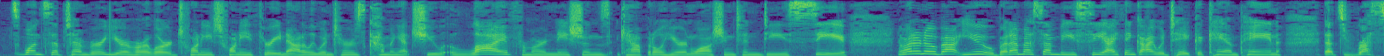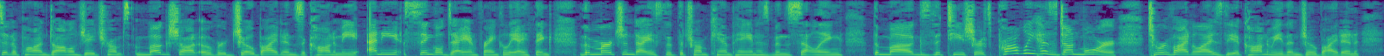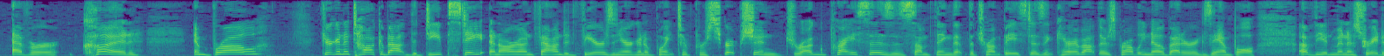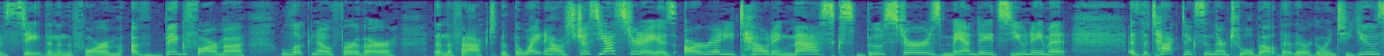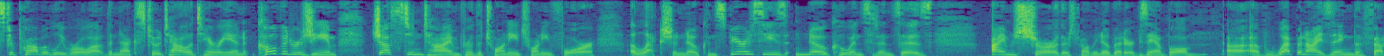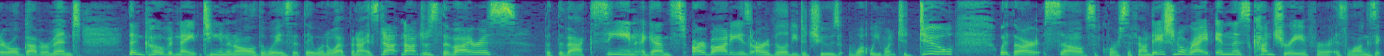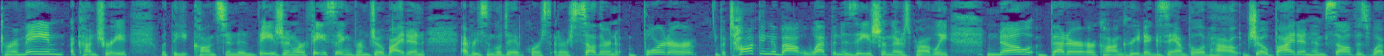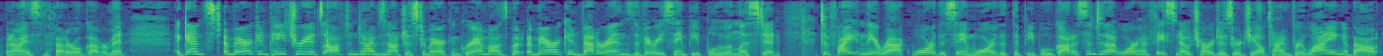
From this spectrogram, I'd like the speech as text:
It's 1 September, year of our Lord 2023. Natalie Winters coming at you live from our nation's capital here in Washington, D.C. Now, I don't know about you, but MSNBC, I think I would take a campaign that's rested upon Donald J. Trump's mugshot over Joe Biden's economy any single day. And frankly, I think the merchandise that the Trump campaign has been selling, the mugs, the t-shirts, probably has done more to revitalize the economy than Joe Biden ever could. And bro, if you're going to talk about the deep state and our unfounded fears and you're going to point to prescription drug prices as something that the Trump base doesn't care about, there's probably no better example of the administrative state than in the form of big pharma. Look no further than the fact that the White House just yesterday is already touting masks, boosters, mandates, you name it as the tactics in their tool belt that they're going to use to probably roll out the next totalitarian COVID regime just in time for the 2024 election. No conspiracies, no coincidences. I'm sure there's probably no better example uh, of weaponizing the federal government than COVID-19 and all of the ways that they want to weaponize not not just the virus, but the vaccine against our bodies, our ability to choose what we want to do with ourselves. Of course, a foundational right in this country for as long as it can remain a country with the constant invasion we're facing from Joe Biden every single day, of course, at our southern border. But talking about weaponization, there's probably no better or concrete example of how Joe Biden himself has weaponized the federal government against American patriots, oftentimes not just American grandmas, but American veterans, the very same people who enlisted to fight in the Iraq war, the same war that the people who got us into that war have faced no charges or jail time for lying about.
